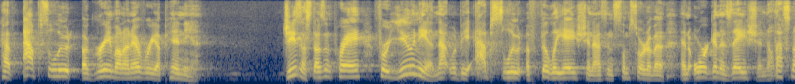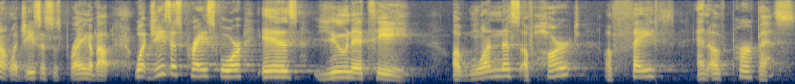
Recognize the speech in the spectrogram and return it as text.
have absolute agreement on every opinion. Jesus doesn't pray for union. That would be absolute affiliation, as in some sort of a, an organization. No, that's not what Jesus is praying about. What Jesus prays for is unity, of oneness of heart, of faith, and of purpose.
